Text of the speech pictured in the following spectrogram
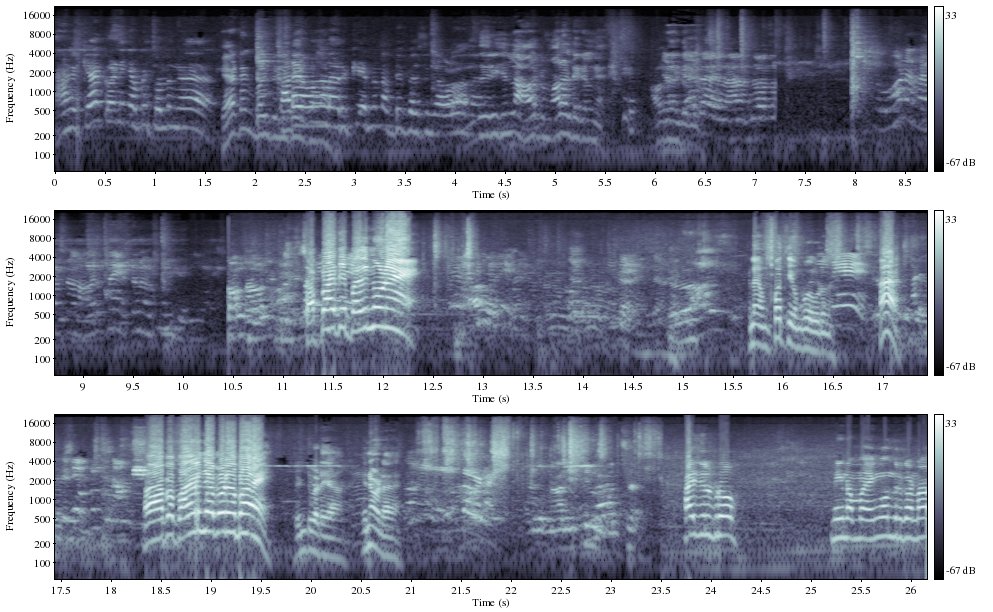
நாங்க கேட்க நீங்க அப்படியே சொல்லுங்க. கேட்டக்கு கடை எவ்வளவு நாளா இருக்கு என்னன்னு அப்படியே பேசுங்க அவ்வளவுதான். அந்த ரீசன்ல அவர்கிட்ட மாலாட்ட கேளுங்க சப்பாத்தி பதிமூணு. என்ன முப்பத்தி ஒன்பது கொடுங்க. ஆ. ஆ, அப்ப பதினஞ்சா போடுங்க பாய். ரெண்டு வடையா? என்ன வடை? ஹாய் ஜில் ப்ரோ நீங்கள் நம்ம எங்கே வந்திருக்கோன்னா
